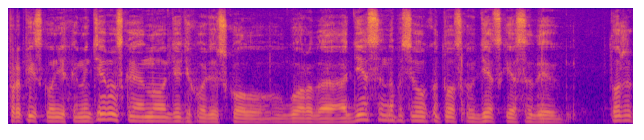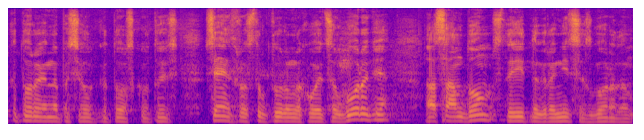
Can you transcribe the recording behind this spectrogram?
прописка у них Коминтерновская, но дети ходят в школу города Одессы на поселок Котовского, детские сады тоже, которые на поселке Котовского. То есть вся инфраструктура находится в городе, а сам дом стоит на границе с городом.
